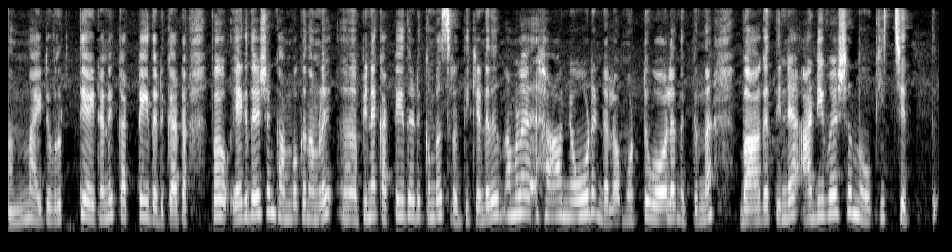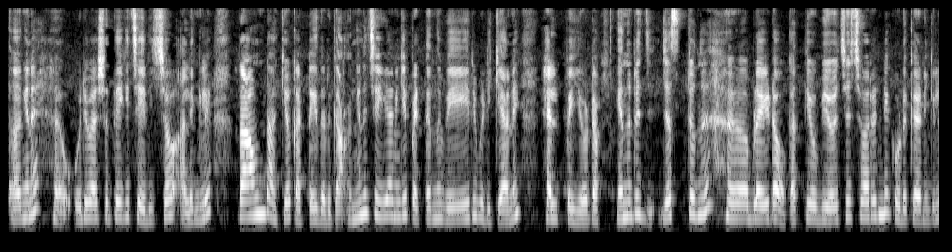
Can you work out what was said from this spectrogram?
നന്നായിട്ട് വൃത്തിയായിട്ടാണ് കട്ട് ചെയ്തെടുക്കുക കേട്ടോ. അപ്പോൾ ഏകദേശം കമ്പൊക്കെ നമ്മൾ പിന്നെ കട്ട് ചെയ്തെടുക്കുമ്പോൾ ശ്രദ്ധിക്കേണ്ടത് നമ്മൾ ആ നോടുണ്ടല്ലോ മൊട്ട് പോലെ നിൽക്കുന്ന ഭാഗത്തിന്റെ അടിവശം നോക്കി ചെത്തി അങ്ങനെ ഒരു വശത്തേക്ക് ചെരിച്ചോ അല്ലെങ്കിൽ റൗണ്ട് ആക്കിയോ കട്ട് ചെയ്തെടുക്കുക അങ്ങനെ ചെയ്യുകയാണെങ്കിൽ പെട്ടെന്ന് വേര് പിടിക്കാൻ ഹെൽപ്പ് ചെയ്യും കേട്ടോ. എന്നിട്ട് ജസ്റ്റ് ഒന്ന് ബ്ലേഡോ കത്തിയോ ഉപയോഗിച്ച് ചുരണ്ടി കൊടുക്കുകയാണെങ്കിൽ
